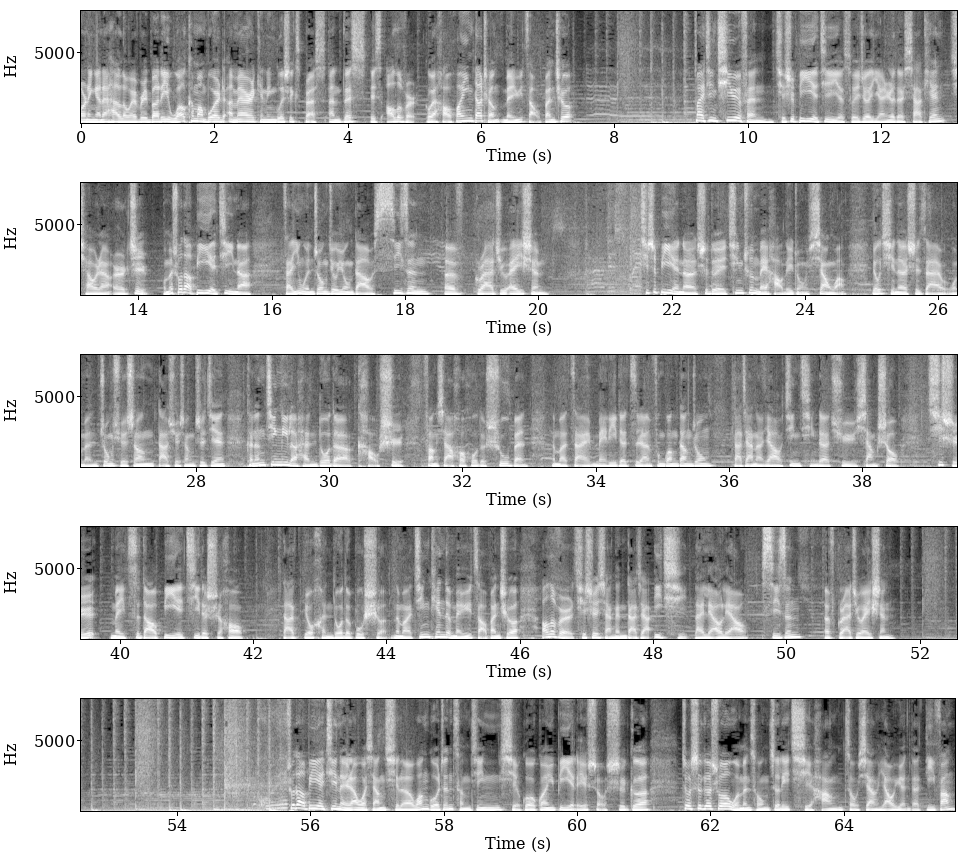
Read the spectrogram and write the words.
morning and hello everybody. Welcome on board American English Express and this is Oliver. 各位好，欢迎搭乘美语早班车。迈进七月份，其实毕业季也随着炎热的夏天悄然而至。我们说到毕业季呢，在英文中就用到 season of graduation。其实毕业呢是对青春美好的一种向往，尤其呢是在我们中学生、大学生之间，可能经历了很多的考试，放下厚厚的书本，那么在美丽的自然风光当中，大家呢要尽情的去享受。其实每次到毕业季的时候，大家有很多的不舍。那么今天的《美语早班车》，Oliver 其实想跟大家一起来聊聊 season。Of graduation。说到毕业季呢，让我想起了汪国真曾经写过关于毕业的一首诗歌。这首诗歌说：“我们从这里起航，走向遥远的地方。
